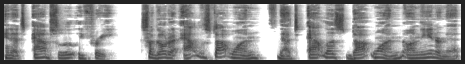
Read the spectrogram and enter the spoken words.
and it's absolutely free. So go to atlas.one, that's atlas.one on the internet,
